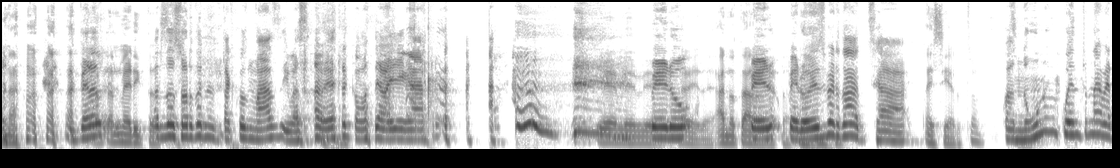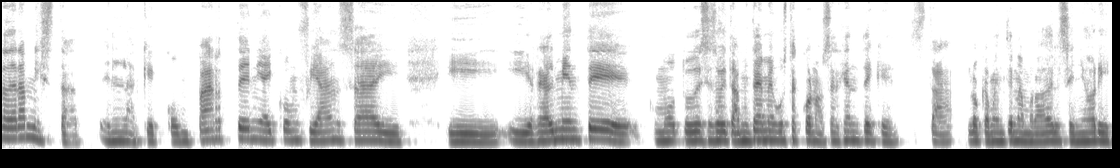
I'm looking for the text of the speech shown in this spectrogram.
una, faltan méritos. dos órdenes de tacos más y vas a ver cómo te va a llegar. Bien, bien, bien. Pero, pero, pero, es verdad, o sea, es cierto. Cuando uno encuentra una verdadera amistad en la que comparten y hay confianza y, y, y realmente, como tú dices hoy, a mí también me gusta conocer gente que está locamente enamorada del Señor y,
